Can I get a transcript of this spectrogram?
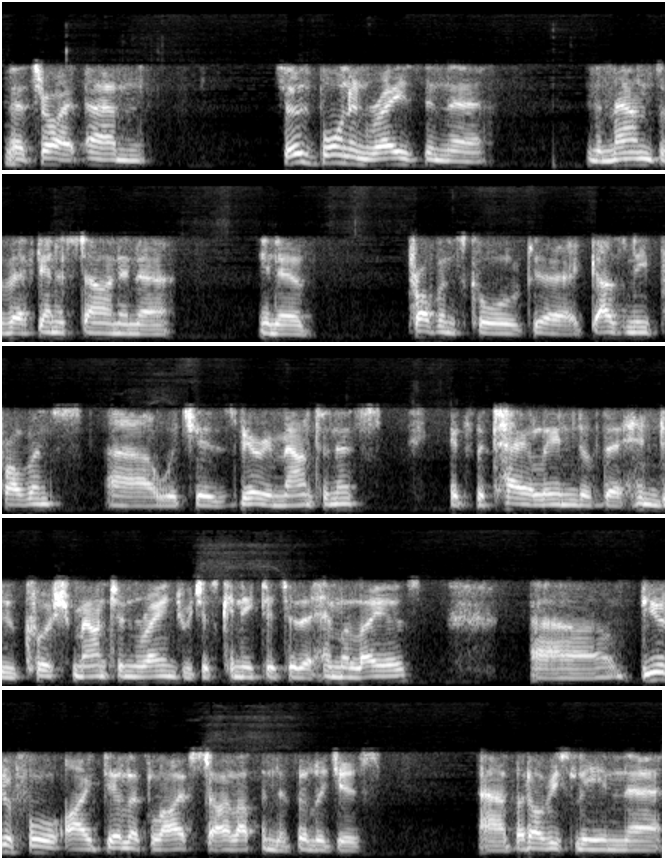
That's right. Um, so I was born and raised in the in the mountains of Afghanistan in a in a province called uh, Ghazni province, uh, which is very mountainous. It's the tail end of the Hindu Kush mountain range, which is connected to the Himalayas. Uh, beautiful, idyllic lifestyle up in the villages, uh, but obviously in the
